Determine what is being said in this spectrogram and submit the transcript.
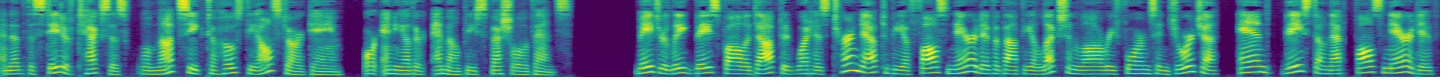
and that the state of Texas will not seek to host the All Star game or any other MLB special events. Major League Baseball adopted what has turned out to be a false narrative about the election law reforms in Georgia, and, based on that false narrative,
